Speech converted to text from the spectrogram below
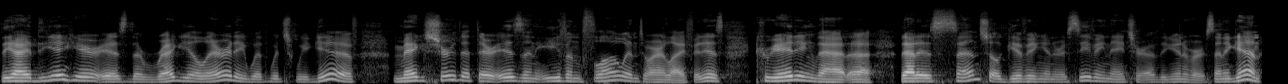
The idea here is the regularity with which we give makes sure that there is an even flow into our life. It is creating that, uh, that essential giving and receiving nature of the universe. And again,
